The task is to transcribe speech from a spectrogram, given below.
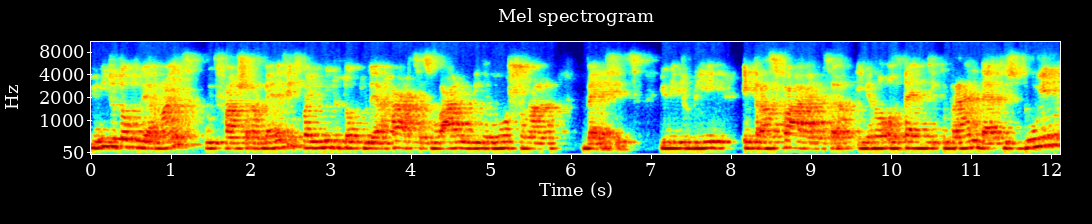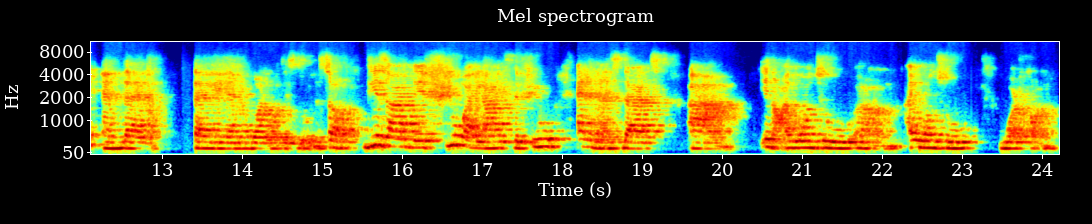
You need to talk to their minds with functional benefits, but you need to talk to their hearts as well with emotional benefits. You need to be a transparent, uh, you know, authentic brand that is doing and then telling everyone what is doing. So these are the few highlights, the few elements that um, you know I want to um, I want to work on.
